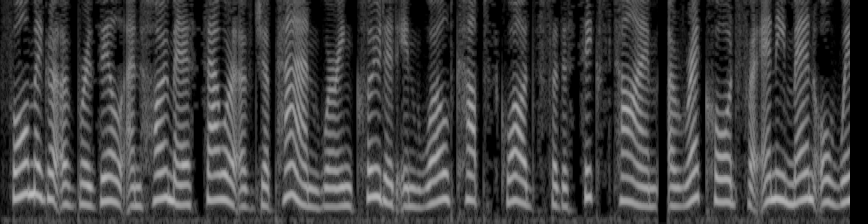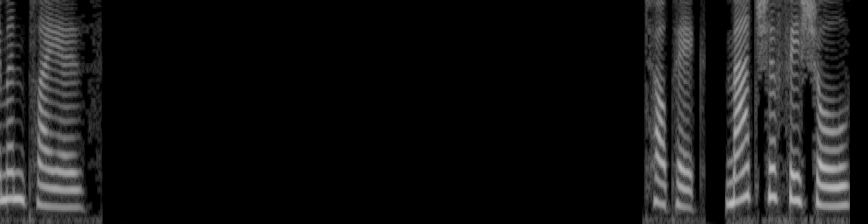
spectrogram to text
Formiga of Brazil and Homare Sawa of Japan were included in World Cup squads for the sixth time, a record for any men or women players. Topic: Match officials.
